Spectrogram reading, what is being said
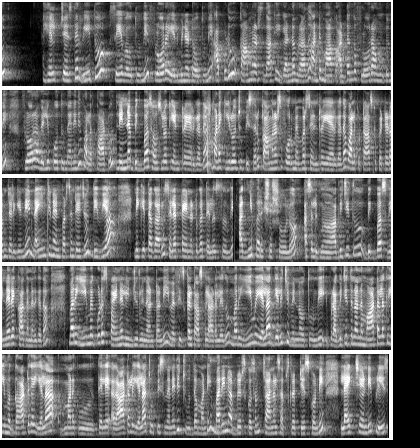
హెల్ప్ చేస్తే రీతు సేవ్ అవుతుంది ఫ్లోరా ఎలిమినేట్ అవుతుంది అప్పుడు కామనర్స్ దాకా ఈ గండం రాదు. అంటే మాకు అడ్డంగా ఫ్లోరా ఉంటుంది ఫ్లోరా వెళ్ళిపోతుంది అనేది వాళ్ళ థాట్. నిన్న బిగ్ బాస్ హౌస్లోకి ఎంటర్ అయ్యారు కదా మనకి ఈరోజు చూపిస్తారు. కామనర్స్ ఫోర్ మెంబర్స్ ఎంటర్ అయ్యారు కదా వాళ్ళకు టాస్క్ పెట్టడం జరిగింది. Ninety nine percentage Divya Nikhita గారు సెలెక్ట్ అయినట్టుగా తెలుస్తుంది. అగ్ని పరీక్ష షోలో అసలు అభిజిత్ బిగ్ బాస్ విన్నరే కాదన్నది కదా. మరి ఈమెకు కూడా స్పైనల్ ఇంజురీ ఉంది అంటండి ఈమె ఫిజికల్ టాస్క్లు ఆడలేదు. మరి ఈమె ఎలా గెలిచి విన్ అవుతుంది? ఇప్పుడు అభిజిత్ నన్న మాటలకు ఈమె ఘాటుగా ఎలా మనకు తెలియ ఆటలు ఎలా చూపిస్తుంది అనేది చూద్దామండి. మరిన్ని అప్డేట్స్ కోసం ఛానల్ సబ్స్క్రైబ్ చేసుకోండి. లైక్ చేయండి ప్లీజ్.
